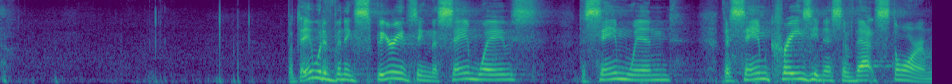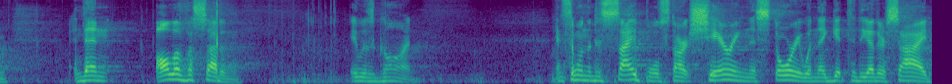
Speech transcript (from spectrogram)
but they would have been experiencing the same waves, the same wind, the same craziness of that storm, and then all of a sudden, it was gone. And so when the disciples start sharing this story when they get to the other side,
